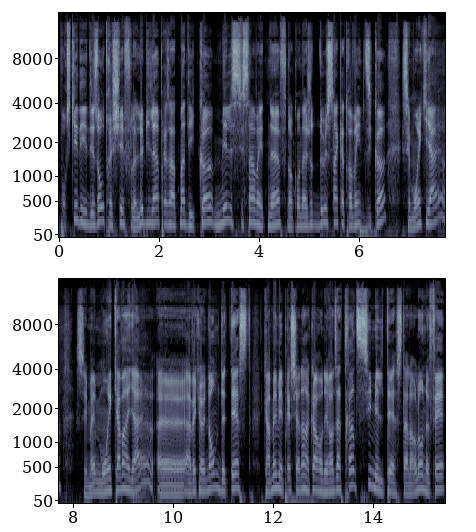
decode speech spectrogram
pour ce qui est des, des autres chiffres, le bilan présentement des cas, 1629. Donc, on ajoute 290 cas. C'est moins qu'hier. C'est même moins qu'avant hier. Euh, avec un nombre de tests quand même impressionnant encore. On est rendu à 36 000 tests. Alors là, on a fait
